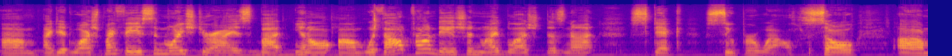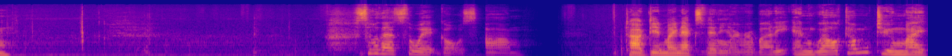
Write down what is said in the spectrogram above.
Um, I did wash my face and moisturize, but, you know, um, without foundation, my blush does not stick super well. So, um, so that's the way it goes. Um, talk to you in my next video. Hello everybody and welcome to my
